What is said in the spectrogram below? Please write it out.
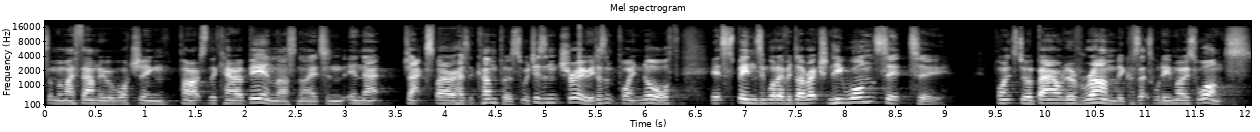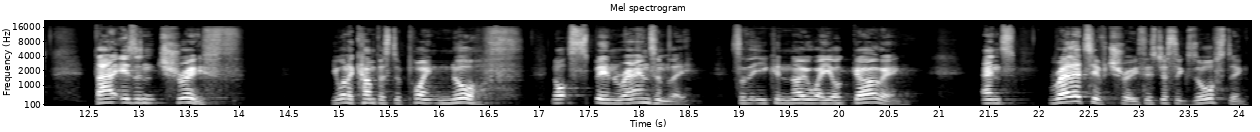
Some of my family were watching Pirates of the Caribbean last night, and in that, Jack Sparrow has a compass, which isn't true. It doesn't point north, it spins in whatever direction he wants it to. Points to a barrel of rum because that's what he most wants. That isn't truth. You want a compass to point north, not spin randomly so that you can know where you're going. And relative truth is just exhausting.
